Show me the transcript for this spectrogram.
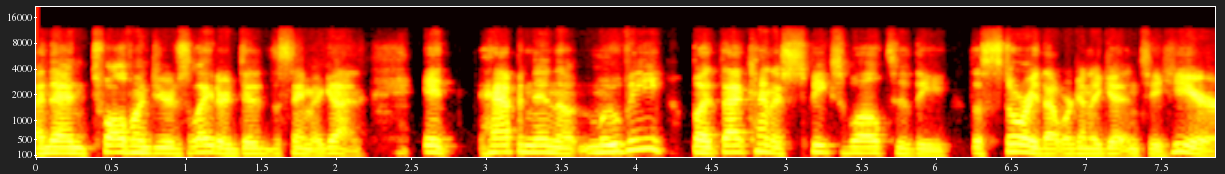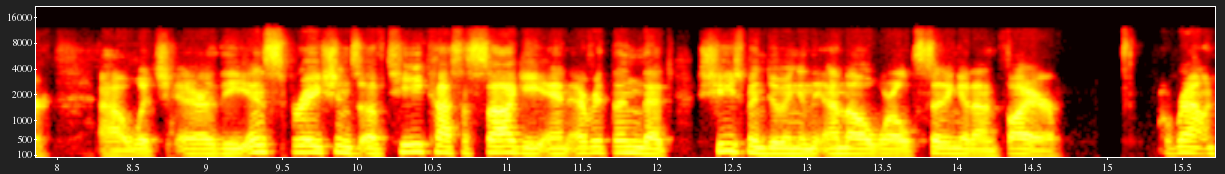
and then 1,200 years later did the same again. It happened in a movie, but that kind of speaks well to the the story that we're going to get into here uh, which are the inspirations of T. Kasasagi and everything that she's been doing in the ML world, setting it on fire around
